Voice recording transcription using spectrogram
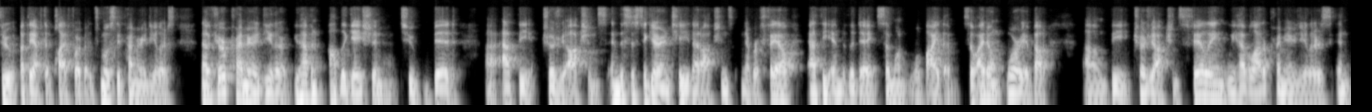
through, but they have to apply for it. But it's mostly primary dealers. Now, if you're a primary dealer, you have an obligation to bid uh, at the treasury auctions. And this is to guarantee that auctions never fail. At the end of the day, someone will buy them. So I don't worry about um, the treasury auctions failing. We have a lot of primary dealers, and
